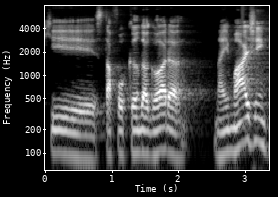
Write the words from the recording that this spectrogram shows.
que está focando agora na imagem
